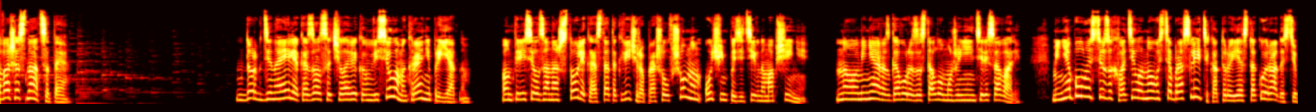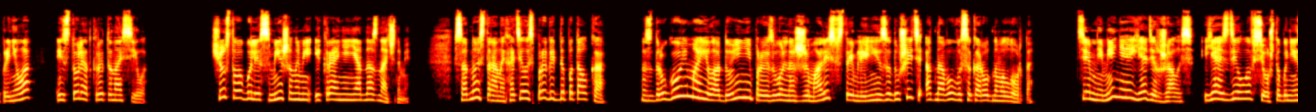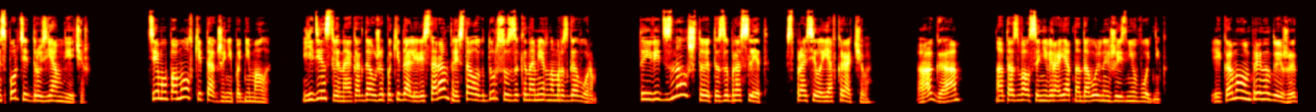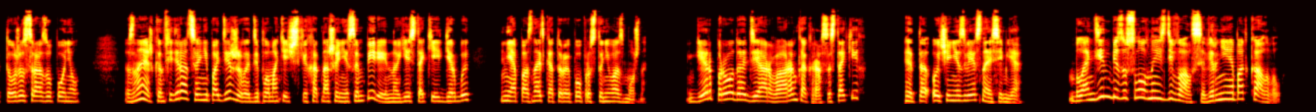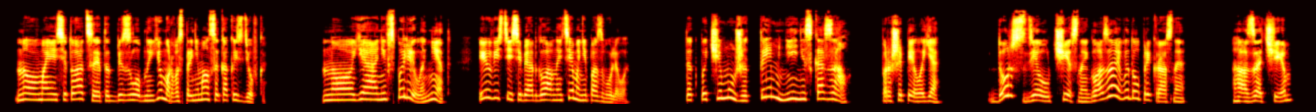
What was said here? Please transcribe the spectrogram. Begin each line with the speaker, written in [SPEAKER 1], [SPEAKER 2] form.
[SPEAKER 1] Глава 16 Дорг Динаэль оказался человеком веселым и крайне приятным. Он пересел за наш столик, и остаток вечера прошел в шумном, очень позитивном общении. Но меня разговоры за столом уже не интересовали. Меня полностью захватила новость о браслете, которую я с такой радостью приняла и столь открыто носила. Чувства были смешанными и крайне неоднозначными. С одной стороны, хотелось прыгать до потолка, с другой, мои ладони непроизвольно сжимались в стремлении задушить одного высокородного лорда. Тем не менее, я держалась. Я сделала все, чтобы не испортить друзьям вечер. Тему помолвки также не поднимала. Единственное, когда уже покидали ресторан, пристала к Дурсу с закономерным разговором. «Ты ведь знал, что это за браслет?» — спросила я вкратчиво.
[SPEAKER 2] «Ага», — отозвался невероятно довольный жизнью водник. И кому он принадлежит, тоже сразу понял. Знаешь, конфедерация не поддерживает дипломатических отношений с империей, но есть такие гербы, не опознать которые попросту невозможно. Герб рода Диарварен как раз из таких. Это очень известная семья.
[SPEAKER 1] Блондин, безусловно, издевался, вернее, подкалывал. Но в моей ситуации этот беззлобный юмор воспринимался как издевка. Но я не вспылила, нет и увести себя от главной темы не позволила. «Так почему же ты мне не сказал?» – прошипела я. Дорс сделал честные глаза и выдал прекрасное. «А зачем?»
